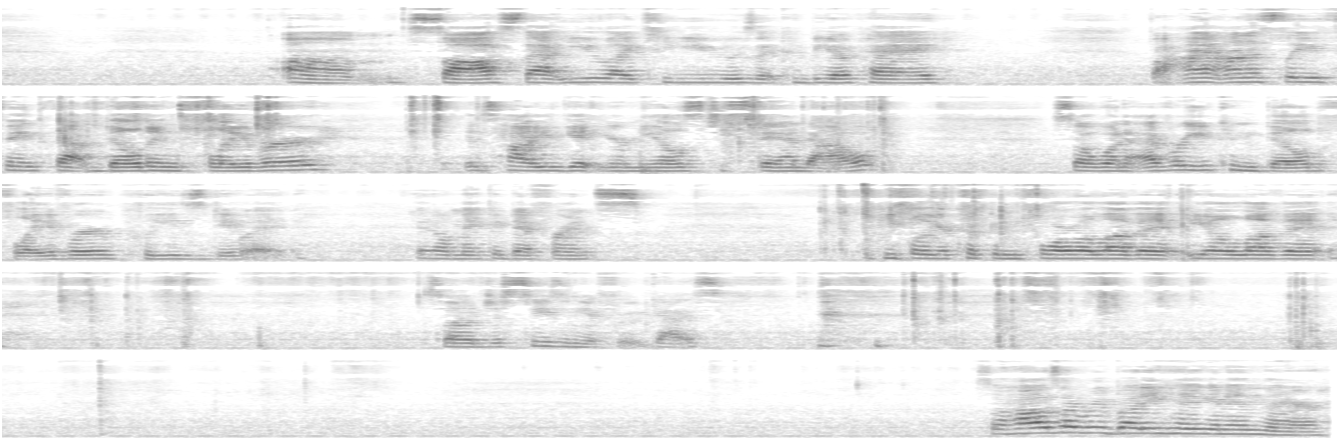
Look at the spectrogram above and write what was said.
um, sauce that you like to use, it could be okay. But I honestly think that building flavor is how you get your meals to stand out. So whenever you can build flavor, please do it. It'll make a difference. The people you're cooking for will love it. You'll love it. So just season your food, guys. so how's everybody hanging in there?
